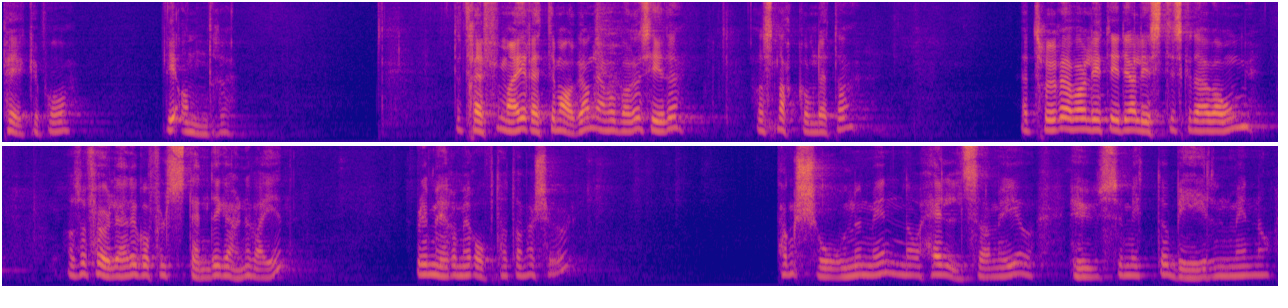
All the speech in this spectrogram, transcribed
peker på de andre. Det treffer meg rett i magen, jeg må bare si det, å snakke om dette. Jeg tror jeg var litt idealistisk da jeg var ung, og så føler jeg det går fullstendig gærne veien. Jeg blir mer og mer opptatt av meg sjøl. Pensjonen min og helsa mi og huset mitt og bilen min og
